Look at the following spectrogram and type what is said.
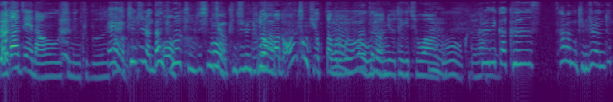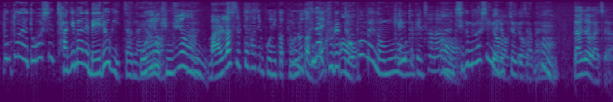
네가지에 나오시는 그분 예, 성함 김준현 난 어. 좋아 김준 심지어 어. 김준현 우리 좋아. 엄마도 엄청 귀엽다 그러고 응, 맞아. 우리 언니도 되게 좋아하고 그래요. 그러니까 그 사람은 김준현도 뚱뚱해도 훨씬 자기만의 매력이 있잖아요. 오히려 김준현은 말랐을 때 사진 보니까 별로던데. 그냥 그래 어. 평범해 너무. 캐릭터 괜찮아. 어. 응, 지금이 훨씬 귀여워, 매력적이잖아요. 응. 맞아요, 맞아요.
